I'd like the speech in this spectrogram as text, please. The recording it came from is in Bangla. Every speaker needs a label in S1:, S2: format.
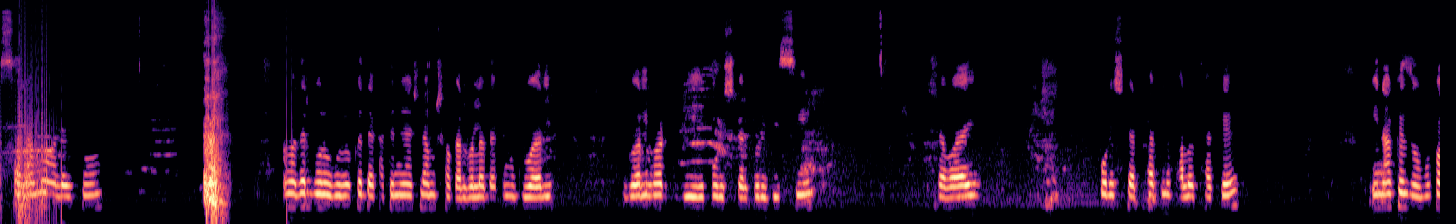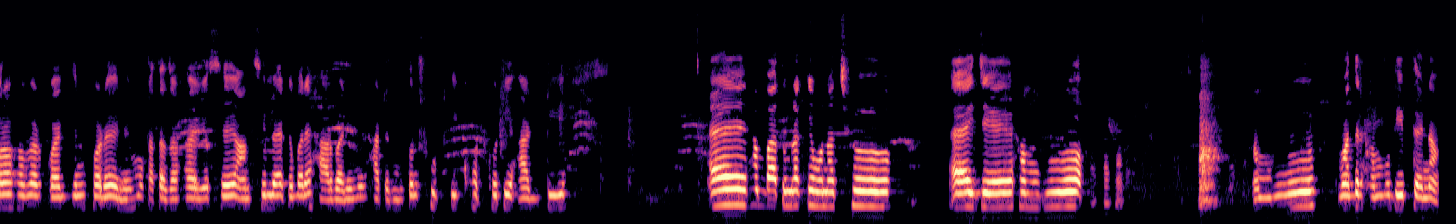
S1: আসসালামু আলাইকুম। আমাদের গরুগুলোকে দেখাতে নিয়ে আসলাম। সকালবেলা দেখেন গোয়াল গোয়াল ঘর ধুয়ে পরিষ্কার করে দিচ্ছি। সবাই পরিষ্কার থাকলে ভালো থাকে। ইনাকে জবু করা হবে আর কয়েকদিন পরে এনে মোটা তাজা হয়ে গেছে। আনছিল একেবারে হাড় বাড়িনির হাটের মতন সুটকি খটখটি হাড্ডি এই হাম্বা, তোমরা কেমন আছো? এই যে হাম্বু হাম্বু আমাদের হাম্বু দ্বীপ তাই না?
